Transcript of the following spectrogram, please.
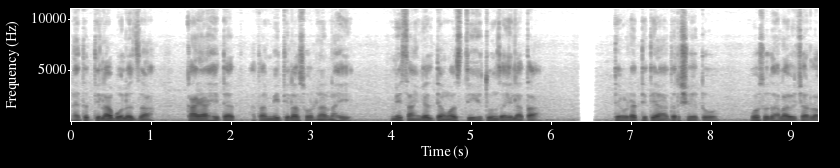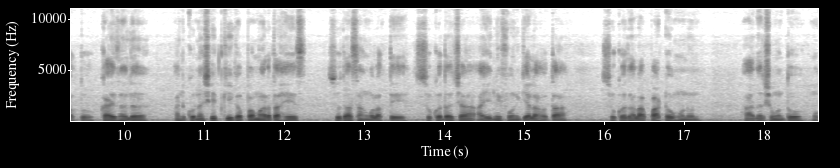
नाहीतर तिला बोलत जा. काय आहे त्यात? आता मी तिला सोडणार नाही. मी सांगेल तेव्हाच ती इथून जाईल आता. तेवढ्यात तिथे आदर्श येतो व सुधाला विचारू लागतो काय झालं? आणि कोणाशी इतकी गप्पा मारत आहेस? सुधा सांगू लागते सुखदाच्या आईने फोन केला होता सुखदाला पाठव म्हणून. आदर्श म्हणतो मग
